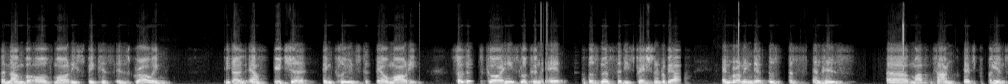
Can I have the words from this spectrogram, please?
The number of Māori speakers is growing. You know, our future includes Te Reo Māori. So this guy, he's looking at a business that he's passionate about and running that business in his uh, mother tongue. That's brilliant.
